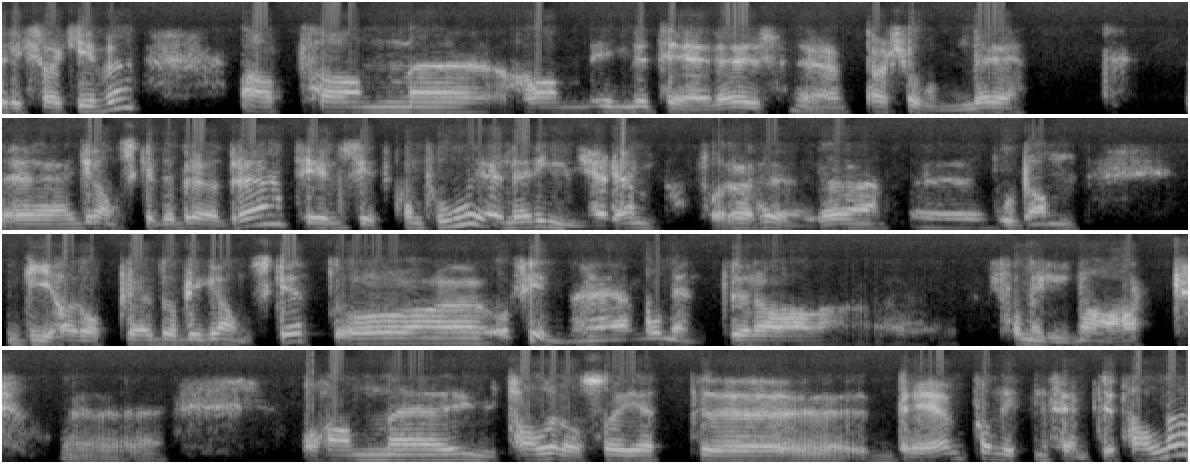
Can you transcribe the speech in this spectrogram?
Riksarkivet at han, han inviterer personlig granskede brødre til sitt kontor, eller ringer dem for å høre hvordan de har opplevd å bli gransket, og, og finne momenter av formildende art. Og han uttaler også i et brev på 1950-tallet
